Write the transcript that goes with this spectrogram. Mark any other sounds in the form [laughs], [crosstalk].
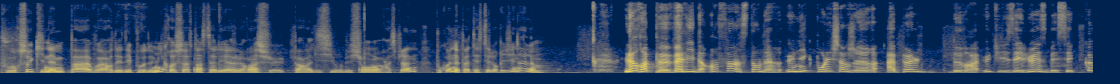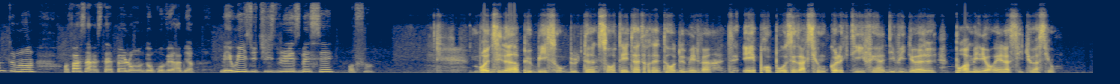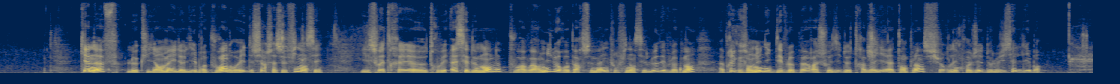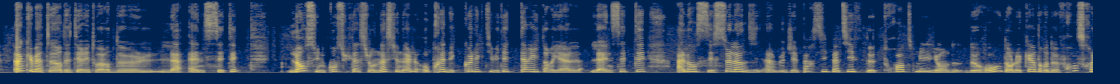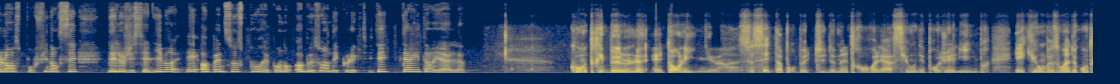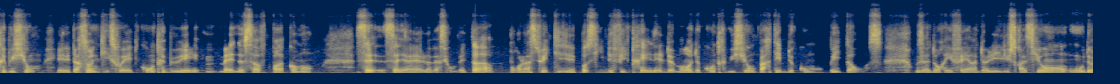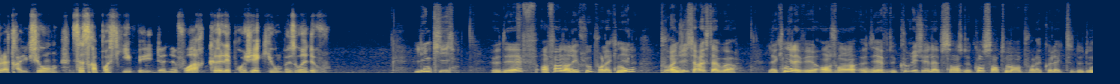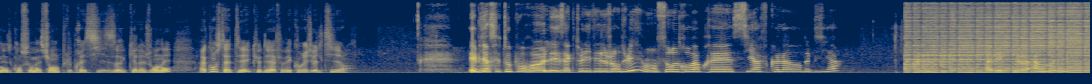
Pour ceux qui n'aiment pas avoir des dépôts de Microsoft installés à leur insu par la distribution Raspbian, pourquoi ne pas tester l'original? L'Europe valide enfin un standard unique pour les chargeurs. Apple devra utiliser l'USB-C comme tout le monde. Enfin, ça reste Apple, donc on verra bien. Mais oui, ils utilisent l'USB-C, enfin. Mozilla publie son bulletin de santé d'Internet en 2020 et propose des actions collectives et individuelles pour améliorer la situation. K9, le client mail libre pour Android, cherche à se financer. Il souhaiterait euh, trouver assez de monde pour avoir 1000 euros par semaine pour financer le développement, après que son unique développeur a choisi de travailler à temps plein sur les projets de logiciels libres. Incubateur des territoires de l'ANCT lance une consultation nationale auprès des collectivités territoriales. La NCT a lancé ce lundi un budget participatif de 30 millions d'euros dans le cadre de France Relance pour financer des logiciels libres et open source pour répondre aux besoins des collectivités territoriales. Contribule est en ligne. Ce site a pour but de mettre en relation des projets libres et qui ont besoin de contributions et les personnes qui souhaitent contribuer mais ne savent pas comment. C'est la version bêta. Pour la suite, il est possible de filtrer les demandes de contribution par type de compétences. Vous adorez faire de l'illustration ou de la traduction, ce sera possible de ne voir que les projets qui ont besoin de vous. Linky, EDF, enfin dans les clous pour la CNIL. Pour Engie, ça reste à voir. La CNIL avait enjoint EDF de corriger l'absence de consentement pour la collecte de données de consommation plus précises qu'à la journée, a constaté qu'EDF avait corrigé le tir. Eh bien, c'est tout pour euh, les actualités d'aujourd'hui. On se retrouve après Sea of Color de Xia. avec euh, Harmony.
